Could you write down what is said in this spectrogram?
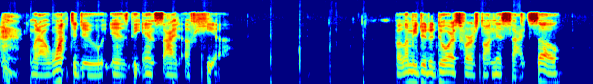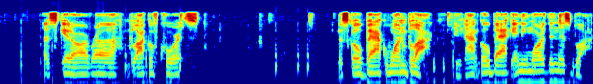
what I want to do is the inside of here. But let me do the doors first on this side. So, let's get our uh, block of quartz. Let's go back one block. Do not go back any more than this block.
